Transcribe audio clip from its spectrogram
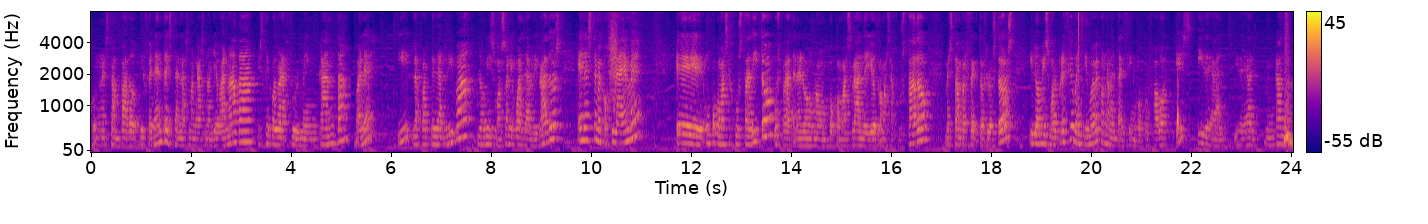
con un estampado diferente, este en las mangas no lleva nada, este color azul me encanta, ¿vale? Y la parte de arriba, lo mismo, son igual de abrigados. En este me cogí la M, eh, un poco más ajustadito, pues para tener uno un poco más grande y otro más ajustado. Me están perfectos los dos. Y lo mismo, el precio 29,95, por favor, es ideal, ideal, me encanta.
